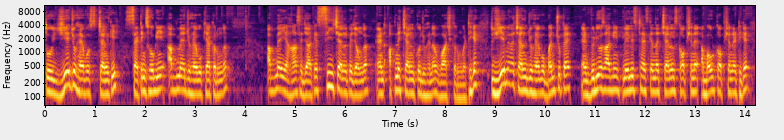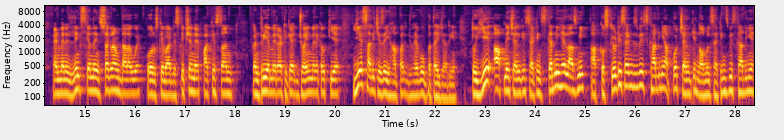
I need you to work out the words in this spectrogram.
तो ये जो है वो चैनल की सेटिंग्स हो गई अब मैं जो है वो क्या करूँगा? अब मैं यहाँ से जाके सी चैनल पे जाऊँगा एंड अपने चैनल को जो है ना वॉच करूँगा, ठीक है? तो ये मेरा चैनल जो है वो बन चुका है। एंड वीडियोस आ गई प्लेलिस्ट है, इसके अंदर चैनल्स का ऑप्शन है अबाउट का ऑप्शन है, ठीक है? एंड मैंने लिंक्स के अंदर इंस्टाग्राम डाला हुआ है और उसके बाद डिस्क्रिप्शन है पाकिस्तान कंट्री है मेरा, ठीक है? ज्वाइन मैंने कब किया है? ये सारी चीज़ें यहाँ पर जो है वो बताई जा रही हैं। तो ये आपने चैनल की सेटिंग्स करनी है लाजमी। आपको सिक्योरिटी सेटिंग्स भी सिखा दी हैं, आपको चैनल की नॉर्मल सेटिंग्स भी सिखा दी हैं।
